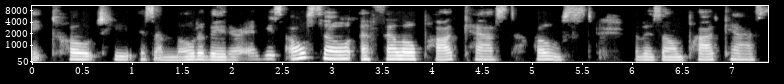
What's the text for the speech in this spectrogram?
a coach. He is a motivator and he's also a fellow podcast host of his own podcast.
